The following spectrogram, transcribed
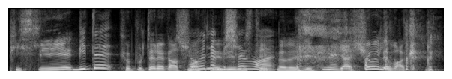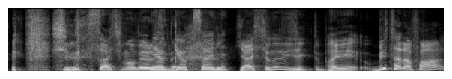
pisliği bir de köpürterek atmak şöyle dediğimiz bir şey var. teknoloji. ya şöyle bak. Şimdi saçmalıyoruz yok, yine. Yok yok söyle. Ya şunu diyecektim. Hani bir tarafa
